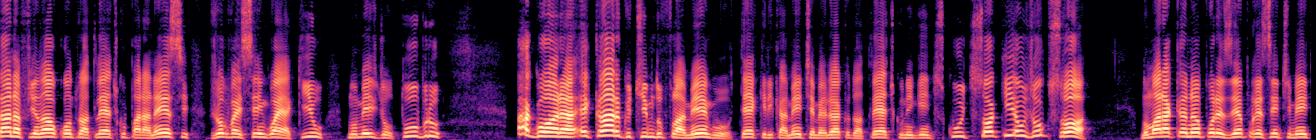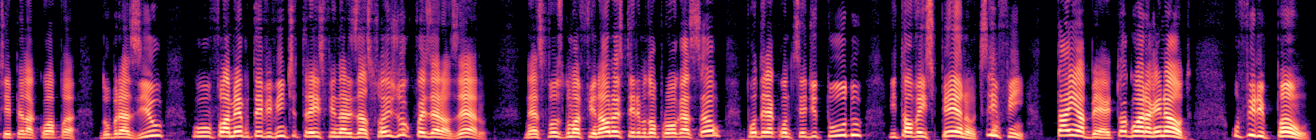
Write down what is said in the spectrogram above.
Tá na final contra o Atlético Paranense. O jogo vai ser em Guayaquil, no mês de outubro. Agora, é claro que o time do Flamengo, tecnicamente, é melhor que o do Atlético, ninguém discute, só que é um jogo só. No Maracanã, por exemplo, recentemente pela Copa do Brasil, o Flamengo teve 23 finalizações, o jogo foi 0 a 0 né? Se fosse numa final, nós teríamos uma prorrogação, poderia acontecer de tudo e talvez pênaltis, enfim, tá em aberto. Agora, Reinaldo, o Filipão,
